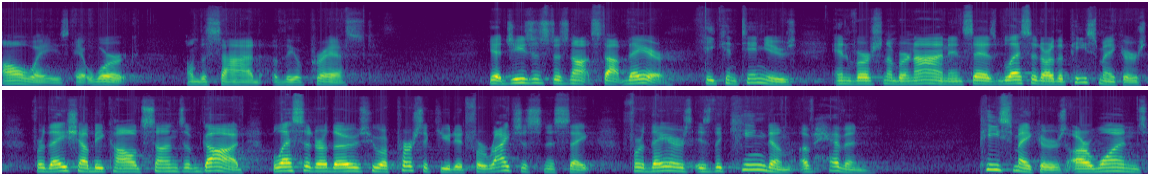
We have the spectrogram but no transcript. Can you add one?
always at work on the side of the oppressed. Yet Jesus does not stop there. He continues in verse number 9 and says, Blessed are the peacemakers, for they shall be called sons of God. Blessed are those who are persecuted for righteousness' sake, for theirs is the kingdom of heaven. Peacemakers are ones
